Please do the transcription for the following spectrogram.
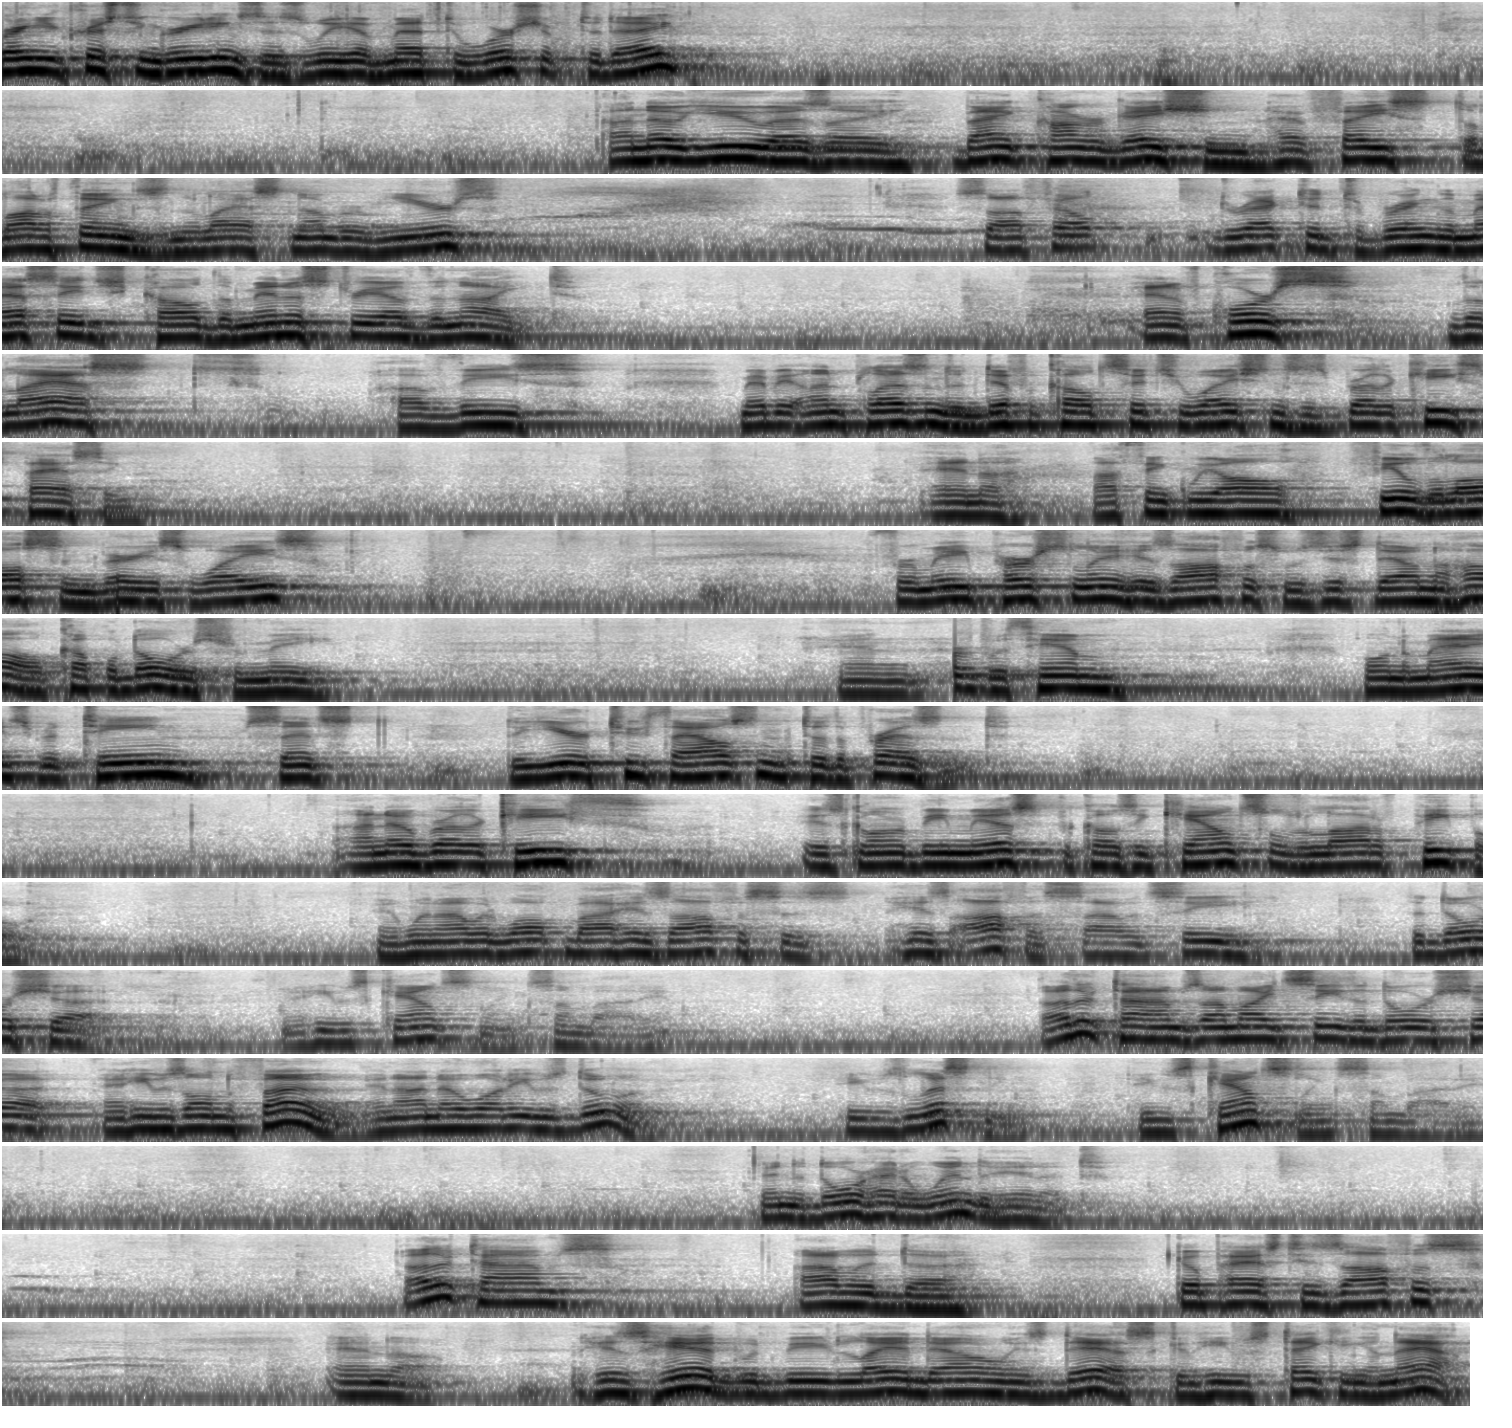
bring you Christian greetings as we have met to worship today. I know you, as a bank congregation, have faced a lot of things in the last number of years. So I felt directed to bring the message called The Ministry of the Night. And of course, the last of these maybe unpleasant and difficult situations is Brother Keith's passing. And uh, I think we all feel the loss in various ways. For me personally, his office was just down the hall, a couple doors from me. And served with him on the management team since the year 2000 to the present. I know Brother Keith is going to be missed because he counseled a lot of people. And when I would walk by his offices, his office, I would see the door shut. He was counseling somebody. Other times I might see the door shut and he was on the phone and I know what he was doing. He was listening, he was counseling somebody. And the door had a window in it. Other times I would uh, go past his office and uh, his head would be laying down on his desk and he was taking a nap.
